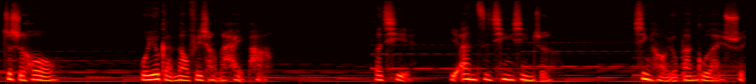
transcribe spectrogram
这时候，我又感到非常的害怕，而且也暗自庆幸着，幸好有搬过来睡。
